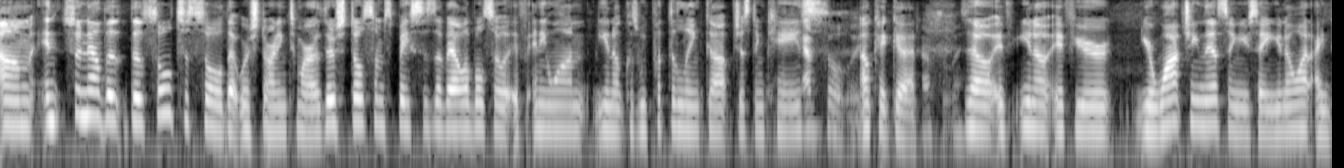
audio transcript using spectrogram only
Um, and so now the the soul to soul that we're starting tomorrow, there's still some spaces available. So if anyone, you know, because we put the link up just in case. Absolutely. Okay, good. Absolutely. So if you know if you're you're watching this and you say, you know what, I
